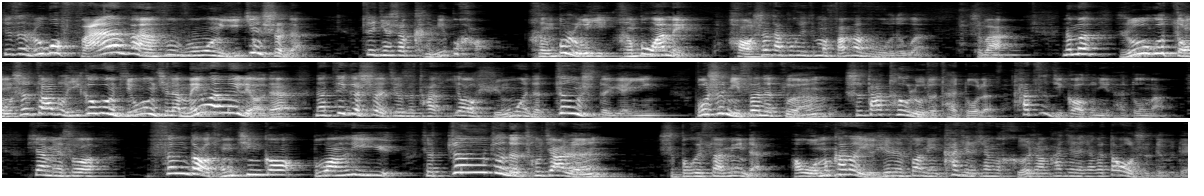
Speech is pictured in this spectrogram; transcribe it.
就是如果反反复复问一件事的，这件事肯定不好，很不如意，很不完美。好事他不会这么反反复复的问，是吧？那么如果总是抓住一个问题问起来没完没了的，那这个事就是他要询问的真实的原因，不是你算的准，是他透露的太多了，他自己告诉你太多嘛。下面说，僧道同清高，不忘利欲，就真正的出家人是不会算命的。好，我们看到有些人算命，看起来像个和尚，看起来像个道士，对不对？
